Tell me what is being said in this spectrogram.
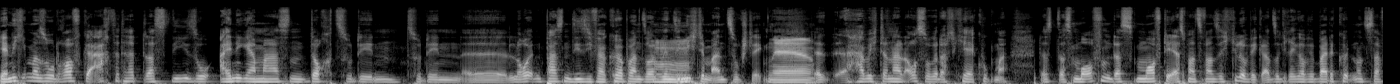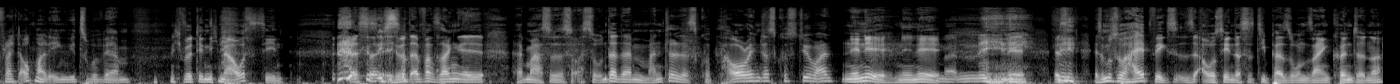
ja nicht immer so drauf geachtet hat, dass die so einigermaßen doch zu den zu den äh, Leuten passen, die sie verkörpern sollen, mhm. wenn sie mhm. nicht im Anzug stecken. Ja, ja. Da habe ich dann halt auch so gedacht, okay, guck mal, das, das Morphen, das morpht dir erstmal 20 Kilo weg. Also Gregor, wir beide könnten uns da vielleicht auch mal irgendwie zu bewerben. Ich würde den nicht mehr ausziehen. Weißt du, ich würde einfach sagen, ey, sag mal, hast du das, hast du unter deinem Mantel das Power Rangers Kostüm an? Nee, nee, nee, nee. Na, nee, nee. Es, nee. es, muss so halbwegs aussehen, dass es die Person sein könnte, ne?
